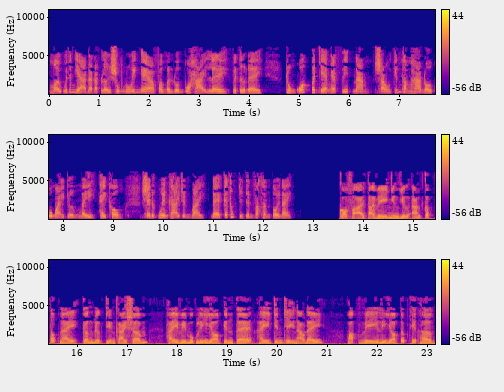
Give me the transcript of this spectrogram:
Mời quý thính giả đã đáp lời sông núi nghe phần bình luận của Hải Lê với tựa đề Trung Quốc có chèn ép Việt Nam sau chuyến thăm Hà Nội của Ngoại trưởng Mỹ hay không, sẽ được Nguyên Khải trình bày để kết thúc chương trình phát thanh tối nay. Có phải tại vì những dự án cấp tốc này cần được triển khai sớm, hay vì một lý do kinh tế hay chính trị nào đấy, hoặc vì lý do cấp thiết hơn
